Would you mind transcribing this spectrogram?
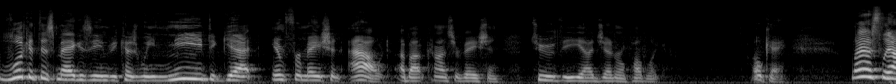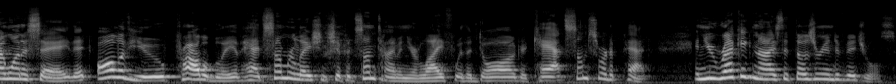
look at this magazine because we need to get information out about conservation to the uh, general public. Okay. Lastly, I want to say that all of you probably have had some relationship at some time in your life with a dog, a cat, some sort of pet. And you recognize that those are individuals.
